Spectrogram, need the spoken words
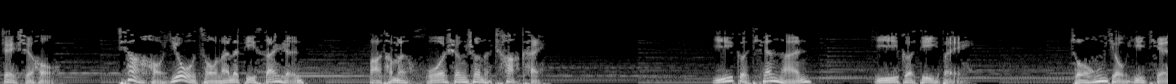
这时候恰好又走来了第三人，把他们活生生的岔开。一个天南，一个地北，总有一天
